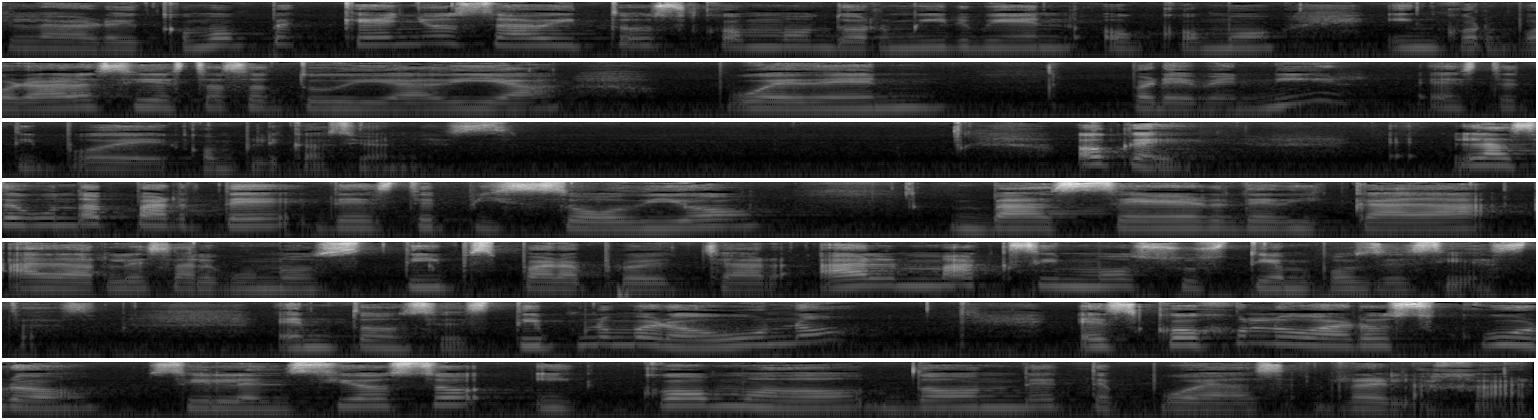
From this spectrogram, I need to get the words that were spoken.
Claro, y como pequeños hábitos como dormir bien o como incorporar siestas a tu día a día pueden prevenir este tipo de complicaciones. Ok, la segunda parte de este episodio va a ser dedicada a darles algunos tips para aprovechar al máximo sus tiempos de siestas. Entonces, tip número uno, escoge un lugar oscuro, silencioso y cómodo donde te puedas relajar.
